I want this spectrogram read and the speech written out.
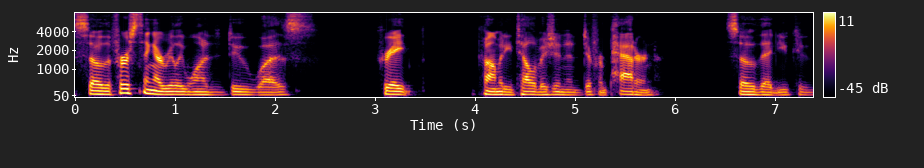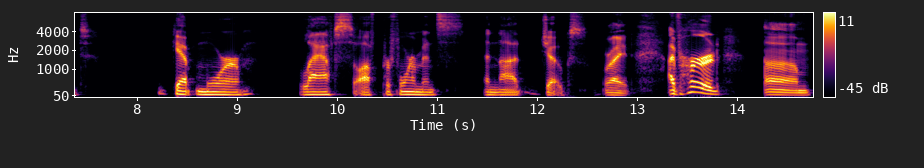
so the first thing i really wanted to do was create comedy television in a different pattern so that you could get more laughs off performance and not jokes Right. I've heard, um,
